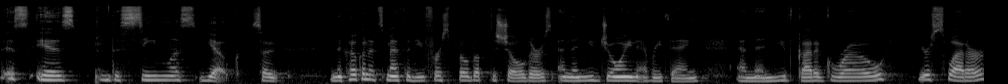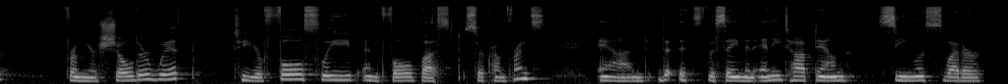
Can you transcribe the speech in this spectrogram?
This is the seamless yoke. So in the Cocoknits method, you first build up the shoulders and then you join everything. And then you've got to grow your sweater from your shoulder width to your full sleeve and full bust circumference. And it's the same in any top-down seamless sweater.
